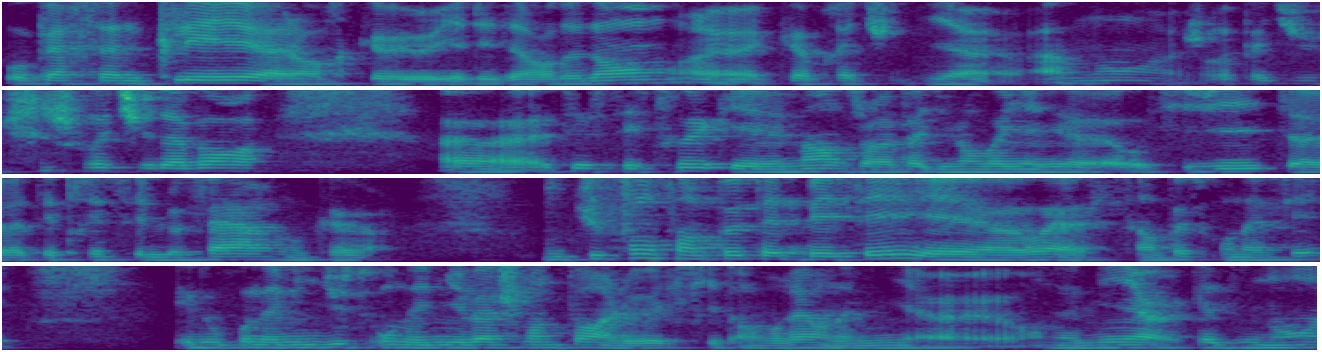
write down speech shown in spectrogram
aux personnes clés alors qu'il y a des erreurs dedans, euh, qu'après tu te dis euh, ah non, j'aurais pas dû, j'aurais dû d'abord euh, tester le truc et mince, j'aurais pas dû l'envoyer aussi vite, t'es pressé de le faire, donc, donc tu fonces un peu tête baissée et ouais, c'est un peu ce qu'on a fait. Et donc on a mis du, on a mis vachement de temps à lever le. En vrai, on a mis, on a mis quasiment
